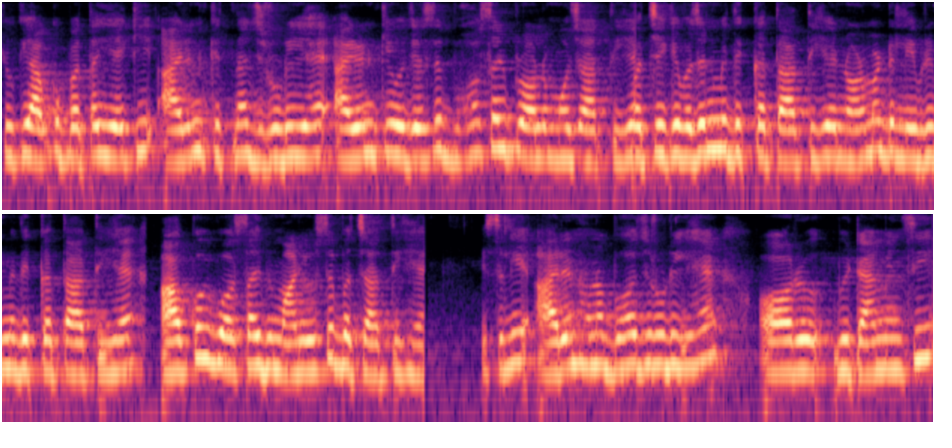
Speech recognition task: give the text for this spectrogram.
क्योंकि आपको पता ही है कि आयरन कितना ज़रूरी है। आयरन की वजह से बहुत सारी प्रॉब्लम हो जाती है। बच्चे के वज़न में दिक्कत आती है, नॉर्मल डिलीवरी में दिक्कत आती है, आपको भी बहुत सारी बीमारियों से बचाती है। इसलिए आयरन होना बहुत ज़रूरी है और विटामिन सी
